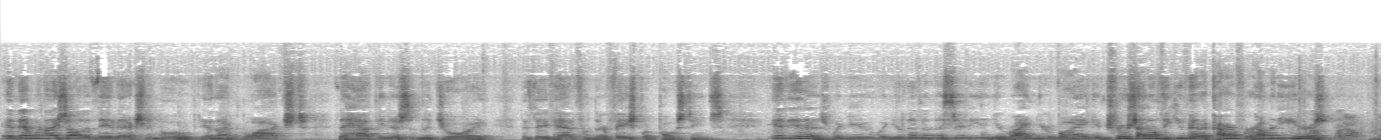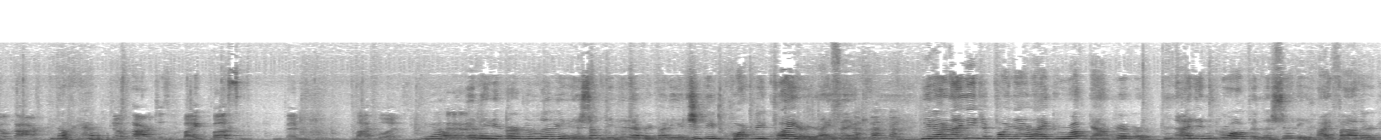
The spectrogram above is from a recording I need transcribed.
And then when I saw that they had actually moved, and I've watched the happiness and the joy that they've had from their Facebook postings, it is when you when you live in the city and you're riding your bike. And Trish, I don't think you've had a car for how many years? Nope, no car. No. Car. No car, just bike, bus, and by foot. Yeah, I mean, urban living is something that everybody, it should be required, I think. You know, and I need to point out, I grew up downriver. I didn't grow up in the city. My father,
